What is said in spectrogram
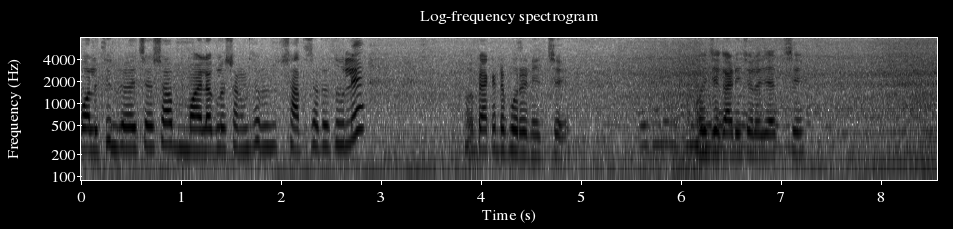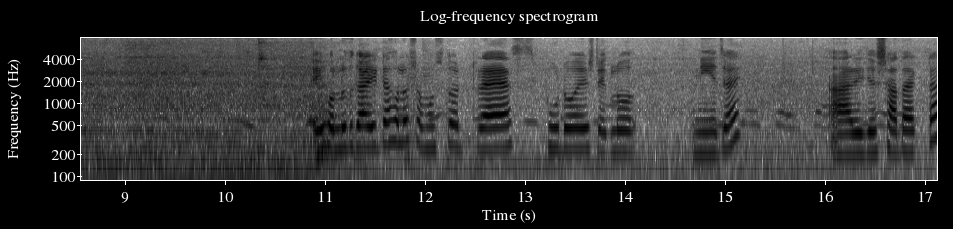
পলিথিন রয়েছে সব ময়লাগুলোর সঙ্গে সঙ্গে সাথে সাথে তুলে ওই প্যাকেটে ভরে নিচ্ছে। ওই যে গাড়ি চলে যাচ্ছে। এই হলুদ গাড়িটা হলো সমস্ত ট্র্যাশ ফুড ওয়েস্ট এগুলো নিয়ে যায়। আর এই যে সাদা একটা,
